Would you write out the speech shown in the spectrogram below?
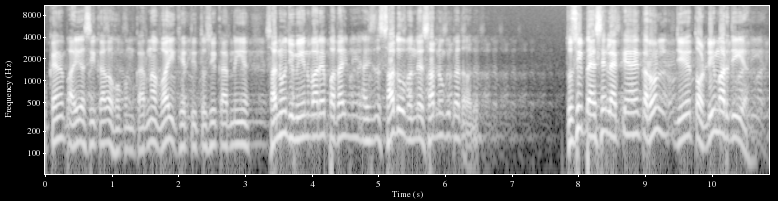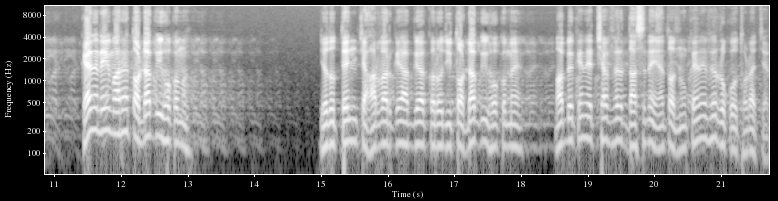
ਉਹ ਕਹਿੰਦੇ ਭਾਈ ਅਸੀਂ ਕਾਹਦਾ ਹੁਕਮ ਕਰਨਾ? ਵਾਹੀ ਖੇਤੀ ਤੁਸੀਂ ਕਰਨੀ ਹੈ। ਸਾਨੂੰ ਜ਼ਮੀਨ ਬਾਰੇ ਪਤਾ ਹੀ ਨਹੀਂ। ਅਸੀਂ ਤਾਂ ਸਾਧੂ ਬੰਦੇ, ਸਾਨੂੰ ਕੀ ਪਤਾ ਉਹਦੇ ਤੁਸੀਂ ਪੈਸੇ ਲੈ ਕੇ ਆਏ ਘਰੋਂ, ਜੇ ਤੁਹਾਡੀ ਮਰਜ਼ੀ ਆ। ਕਹਿੰਦੇ ਨਹੀਂ ਮਹਾਰਾਜ, ਤੁਹਾਡਾ ਕੀ ਹੁਕਮ? ਹੈ ਜਦੋਂ ਤਿੰਨ ਚਾਰ ਵਾਰ ਕੇ ਆਗਿਆ ਕਰੋ ਜੀ, ਤੁਹਾਡਾ ਕੀ ਹੁਕਮ ਹੈ? ਬਾਬੇ ਕਹਿੰਦੇ, ਅੱਛਾ, ਫਿਰ ਦੱਸਦੇ ਆ ਤੁਹਾਨੂੰ। ਕਹਿੰਦੇ, ਫਿਰ ਰੁਕੋ ਥੋੜਾ ਚਿਰ।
